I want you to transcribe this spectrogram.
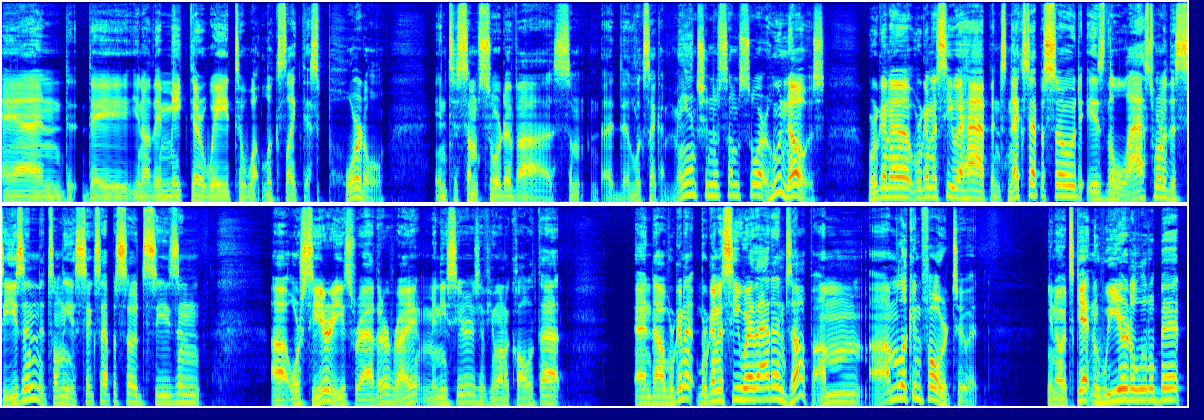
and they, you know, they make their way to what looks like this portal into some sort of uh some uh, it looks like a mansion of some sort. Who knows? We're gonna we're gonna see what happens. Next episode is the last one of the season. It's only a six episode season, uh, or series rather, right? Mini series if you want to call it that. And uh, we're gonna we're gonna see where that ends up. I'm I'm looking forward to it. You know, it's getting weird a little bit.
